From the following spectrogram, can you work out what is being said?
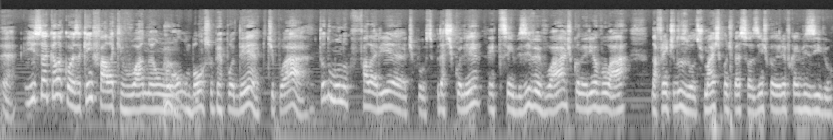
É, isso é aquela coisa, quem fala que voar não é um, um bom superpoder, que tipo, ah, todo mundo falaria, tipo, se pudesse escolher entre ser invisível e voar, escolheria voar na frente dos outros, mas quando estivesse sozinho, escolheria ficar invisível.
